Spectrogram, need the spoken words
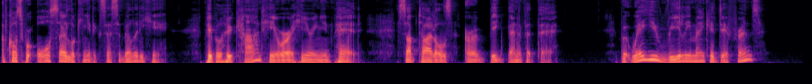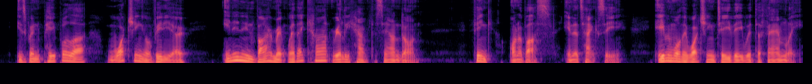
Of course, we're also looking at accessibility here. People who can't hear or are hearing impaired. Subtitles are a big benefit there. But where you really make a difference is when people are watching your video in an environment where they can't really have the sound on. Think on a bus, in a taxi, even while they're watching TV with the family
